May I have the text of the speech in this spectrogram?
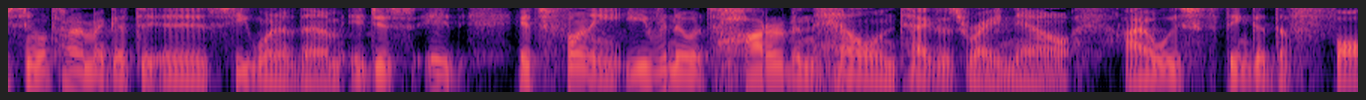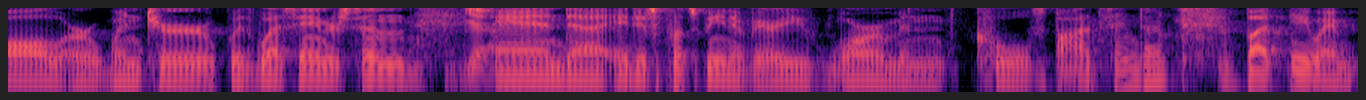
single time I get to uh, see one of them, it just it it's funny. Even though it's hotter than hell in Texas right now, I always think of the fall or winter with Wes Anderson, Yeah. and uh, it just puts me in a very warm and cool spot at the same time. But anyway.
